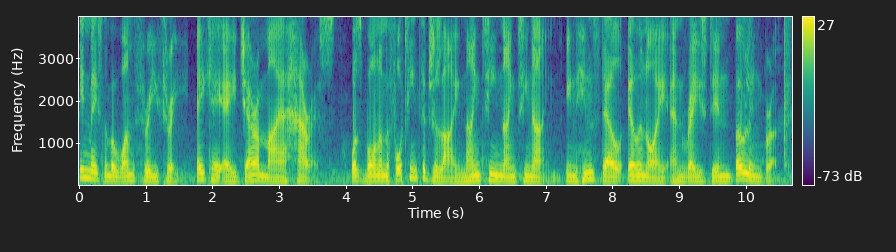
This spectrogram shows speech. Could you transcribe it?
Inmate number 133, aka Jeremiah Harris, was born on the 14th of July 1999 in Hinsdale, Illinois, and raised in Bolingbrook.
